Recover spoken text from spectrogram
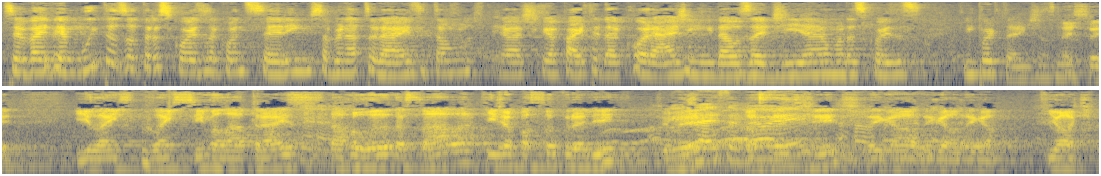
você vai ver muitas outras coisas acontecerem sobrenaturais. Então, eu acho que a parte da coragem e da ousadia é uma das coisas importantes. Né? É isso aí. E lá em, lá em cima, lá atrás, está rolando a sala. Quem já passou por ali? Deixa eu ver. Já recebeu Bastante aí? gente. Legal, legal, legal. Que ótimo.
